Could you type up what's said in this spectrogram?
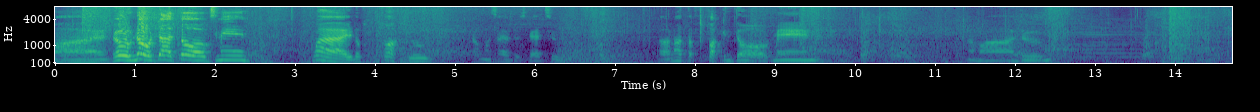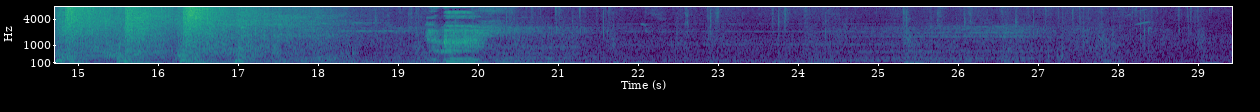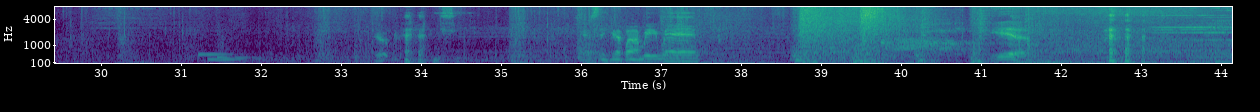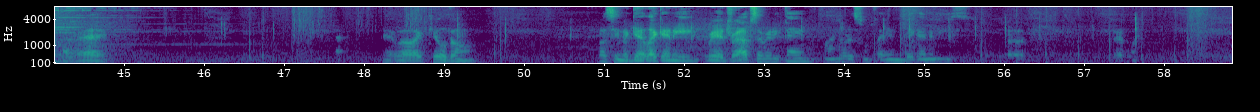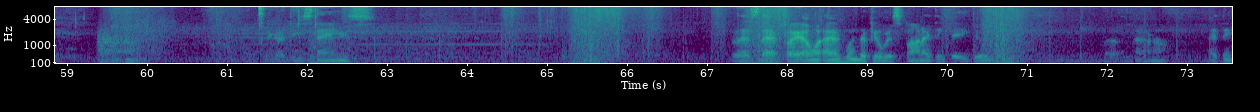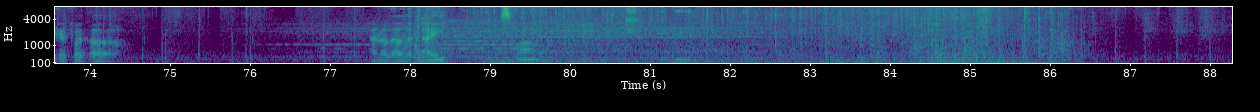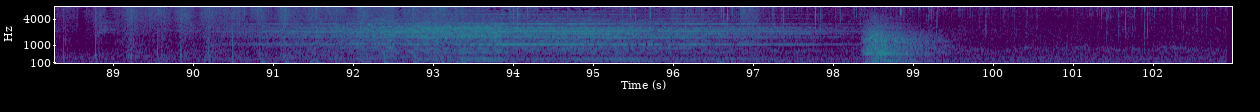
Come on. No, no, not dogs, man. Why the fuck, dude? I almost have this guy too. Oh, not the fucking dog, man. Come on, dude. You see. You're sneaking up on me, man. Yeah. Alright. Well, I killed them. I don't seem to get like any rare drops or anything. I noticed when fighting big enemies. Uh. I got these things. That's that fight. I, want, I wonder if he'll respond. I think they do. But I don't know. I think I put, uh, I don't know, the other night.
